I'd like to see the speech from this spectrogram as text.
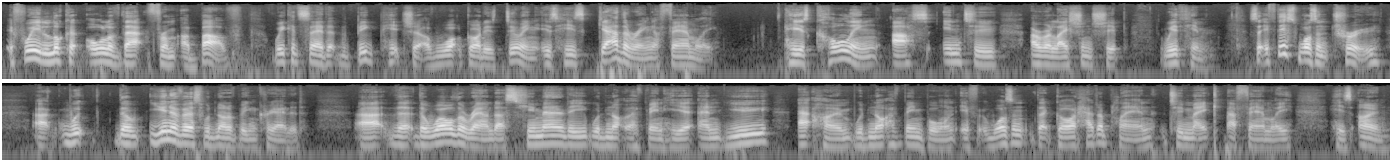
If we look at all of that from above, we could say that the big picture of what God is doing is He's gathering a family. He is calling us into a relationship with Him. So, if this wasn't true, uh, we, the universe would not have been created. Uh, the, the world around us, humanity would not have been here, and you at home would not have been born if it wasn't that God had a plan to make a family His own.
